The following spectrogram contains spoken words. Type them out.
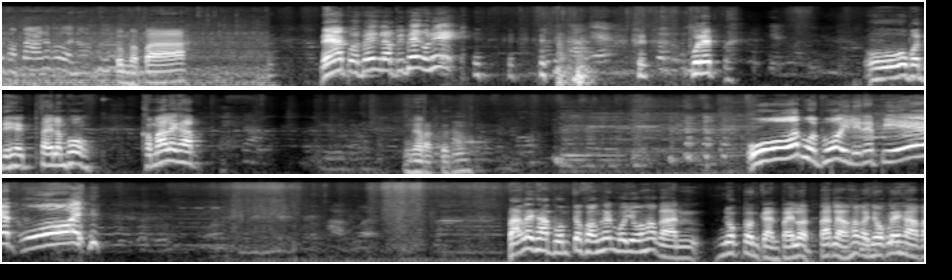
ต้นผักปลานะเพื่อนเนาะต้นผักปลาแหน่เปิดเพลงแล้วปิดเพลงกว่านี้พูดได้โอ้พอดีใส่ลำโพงเข้ามาเลยครับ ครับปักตึงโอ้ยปวดโพอีหลีได้เปียดโอ้ยปักเลยครับ ผมเจ้าของเงินโมโยเท่ากันยกต้นกันไปรถปักแล้วเท่ากันยกเลยครับ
